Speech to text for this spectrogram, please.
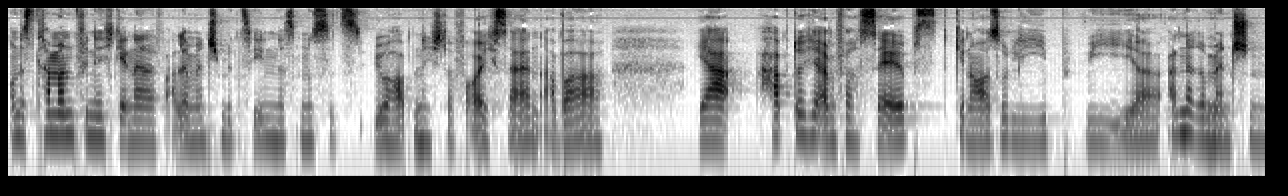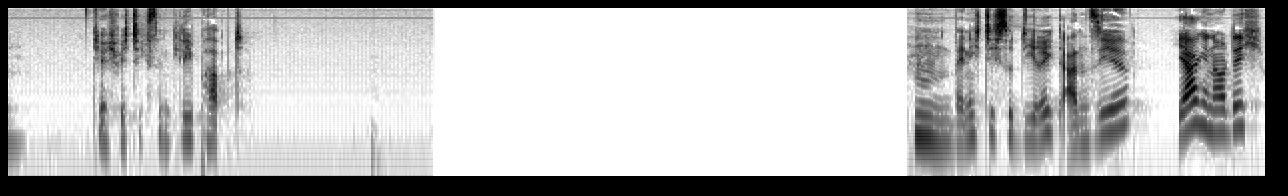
Und das kann man, finde ich, generell auf alle Menschen beziehen. Das muss jetzt überhaupt nicht auf euch sein, aber ja, habt euch einfach selbst genauso lieb, wie ihr andere Menschen, die euch wichtig sind, lieb habt. Hm, wenn ich dich so direkt ansehe, ja, genau dich,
